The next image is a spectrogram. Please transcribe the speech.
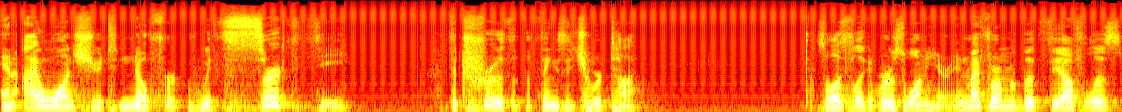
And I want you to know for, with certainty the truth of the things that you were taught. So let's look at verse 1 here. In my former book, Theophilus,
